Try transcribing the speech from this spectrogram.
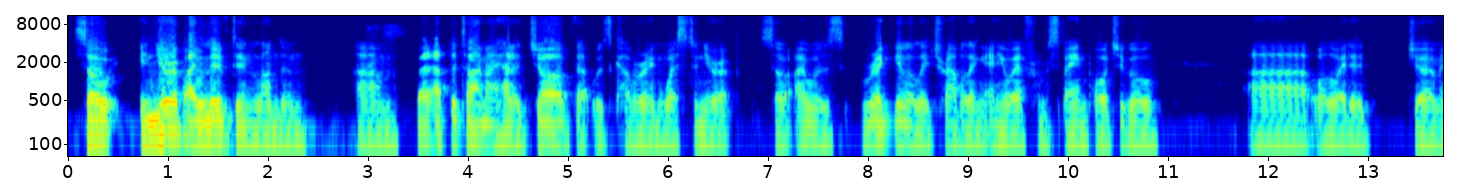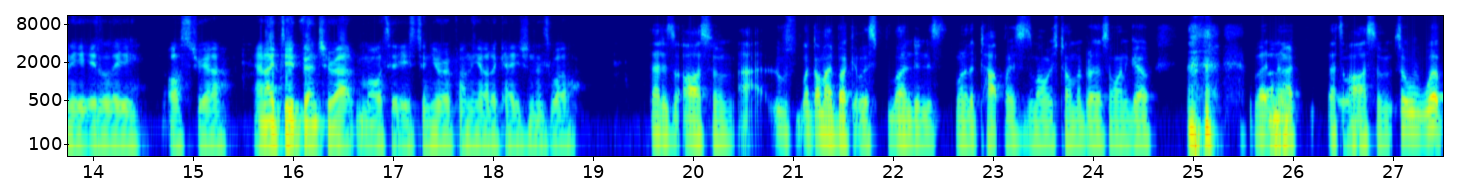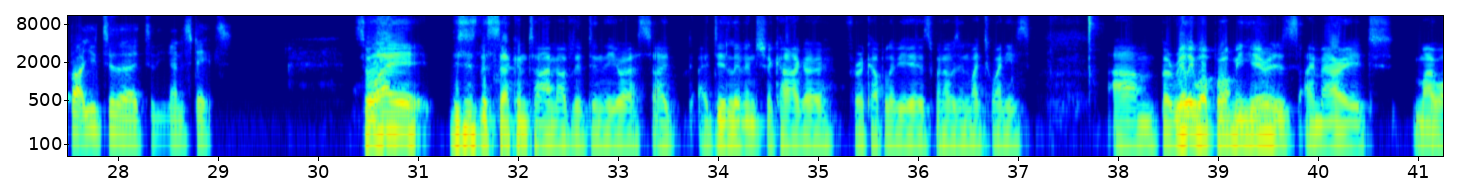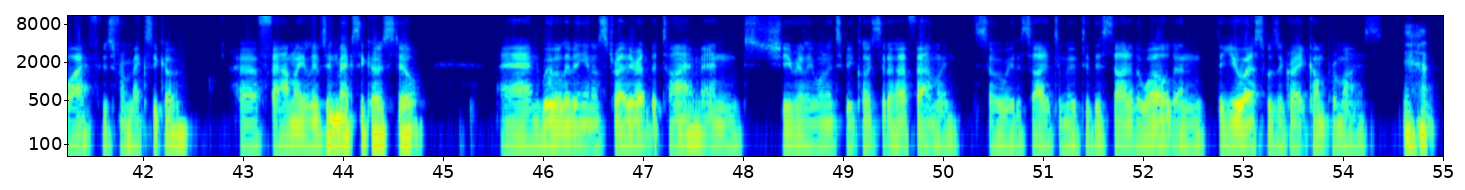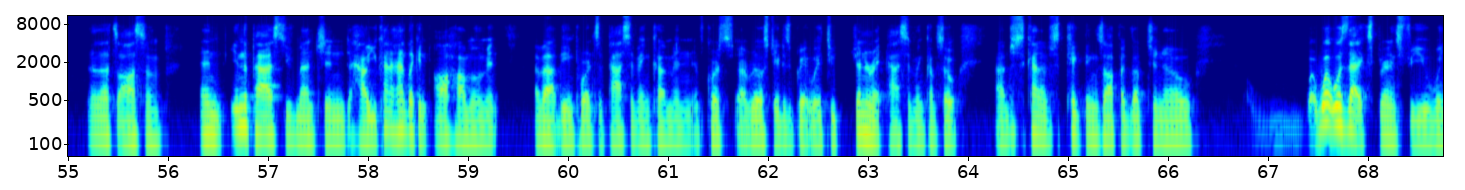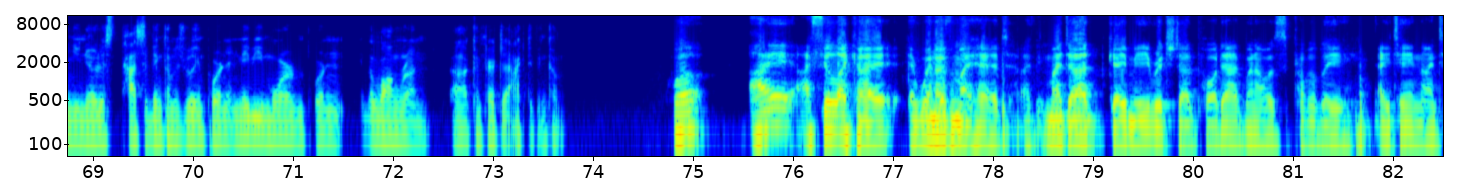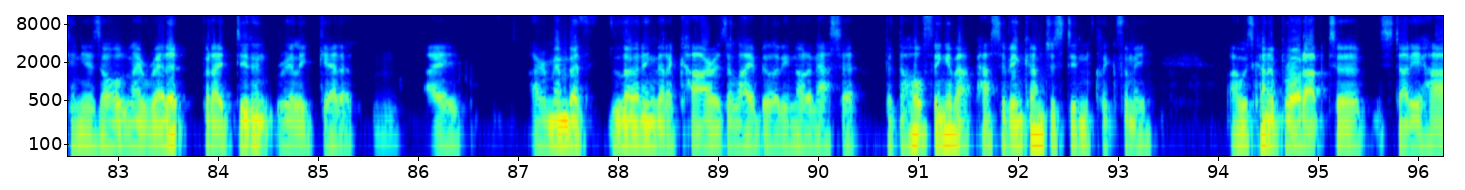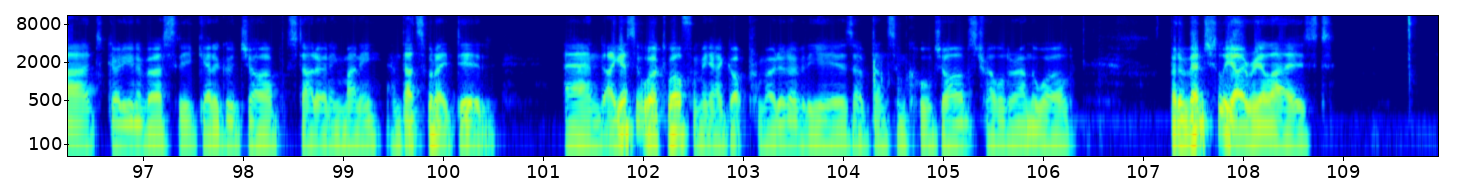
So in Europe, I lived in London, um, but at the time I had a job that was covering Western Europe. So I was regularly traveling anywhere from Spain, Portugal, uh, all the way to Germany, Italy, Austria, and I did venture out more to Eastern Europe on the odd occasion as well. That is awesome. Uh, it was like on my bucket list. London is one of the top places. I'm always telling my brothers I want to go. but no, that's awesome. So, what brought you to the to the United States? So I this is the second time I've lived in the US. I I did live in Chicago for a couple of years when I was in my 20s. Um, but really, what brought me here is I married my wife, who's from Mexico. Her family lives in Mexico still and we were living in Australia at the time and she really wanted to be closer to her family. So we decided to move to this side of the world and the US was a great compromise. Yeah that's awesome. And in the past you've mentioned how you kind of had like an aha moment about the importance of passive income. And of course uh, real estate is a great way to generate passive income. So uh, just to kind of kick things off i'd love to know what was that experience for you when you noticed passive income is really important and maybe more important in the long run uh, compared to active income? Well I I feel like I it went over my head. I think my dad gave me Rich Dad Poor Dad when I was probably 18, 19 years old and I read it, but I didn't really get it. Mm-hmm. I I remember learning that a car is a liability, not an asset. But the whole thing about passive income just didn't click for me. I was kind of brought up to study hard, go to university, get a good job, start earning money, and that's what I did. And I guess it worked well for me. I got promoted over the years. I've done some cool jobs, traveled around the world. But eventually I realized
